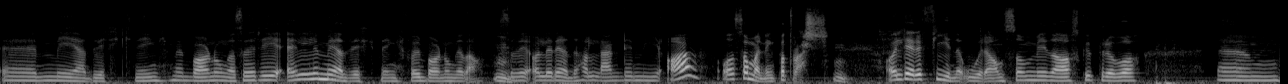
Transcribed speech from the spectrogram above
medvirkning med barn og unge. Altså reell medvirkning for barn og unge, da. Mm. Så vi allerede har lært det mye av. Og samhandling på tvers. Mm. Alle de fine ordene som vi da skulle prøve å um,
